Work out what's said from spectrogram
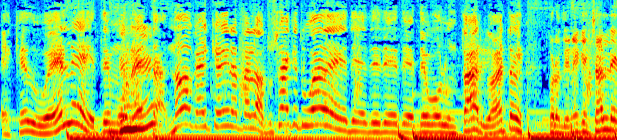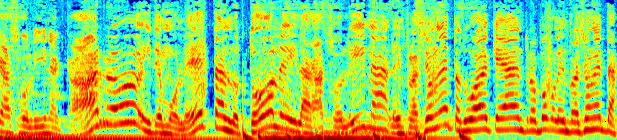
Es que duele, te molesta. No, que hay que ir a tal lado. Tú sabes que tú vas de, de, de, de, voluntario, a esto, pero tienes que echarle gasolina al carro y te molestan los toles y la gasolina. La inflación esta, tú vas a ver que ya dentro de poco la inflación esta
